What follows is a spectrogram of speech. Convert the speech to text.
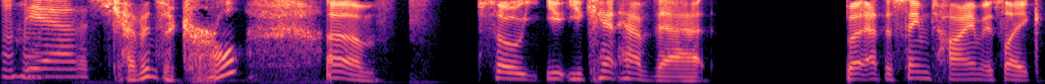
Yeah, that's true. Kevin's a girl, um, so you you can't have that. But at the same time, it's like,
